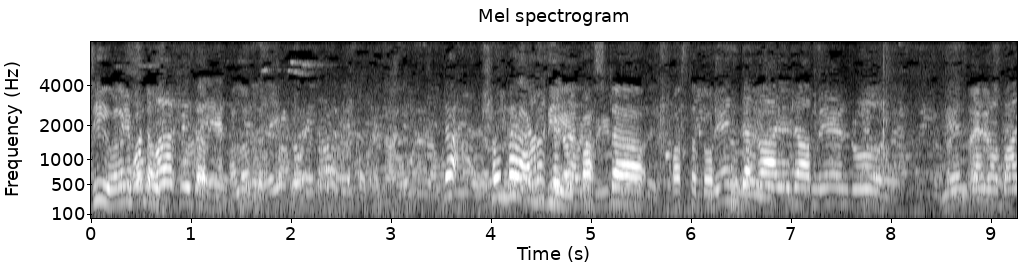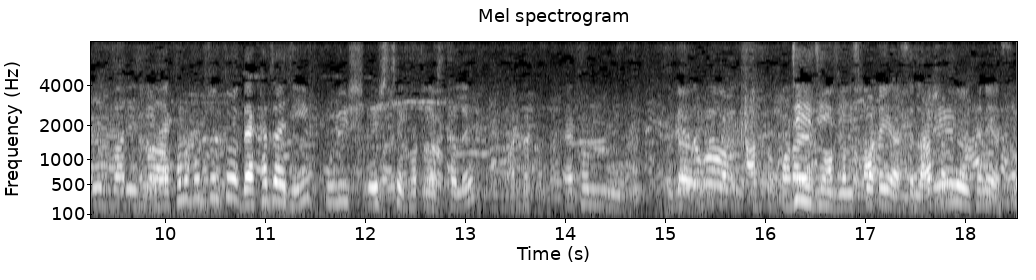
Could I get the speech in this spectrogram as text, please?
জি সন্ধ্যার আগ দিয়ে পাঁচটা পাঁচটা দশ এখনও পর্যন্ত দেখা যায়নি পুলিশ এসছে ঘটনাস্থলে। এখন জি জি জি স্পটেই আছে লাশ আমি ওইখানে আছি।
